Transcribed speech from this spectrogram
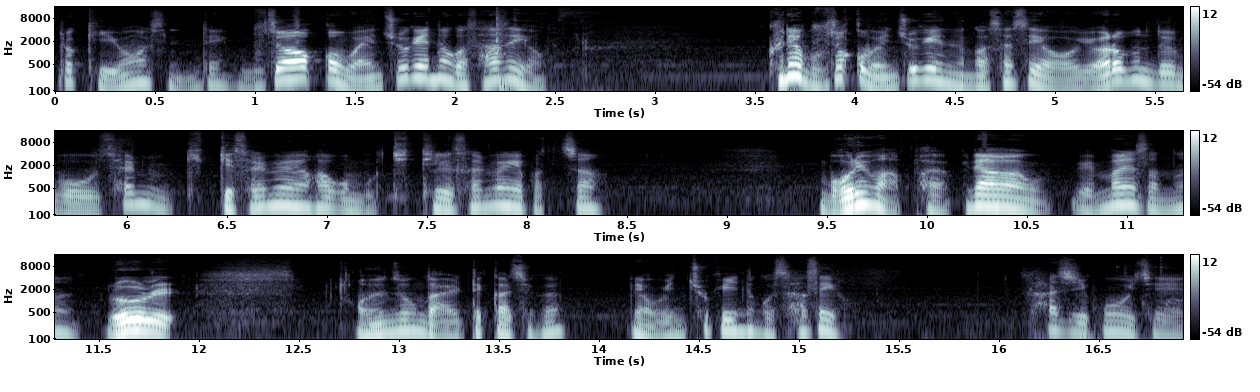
이렇게 이용할 수 있는데 무조건 왼쪽에 있는 거 사세요. 그냥 무조건 왼쪽에 있는 거 사세요. 여러분들 뭐 설명 깊게 설명하고 뭐 디테일 설명해봤자 머리만 아파요. 그냥 웬만해서는 롤 어느 정도 알 때까지는 그냥 왼쪽에 있는 거 사세요. 사시고 이제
